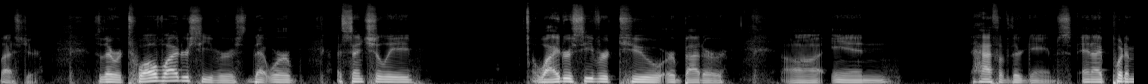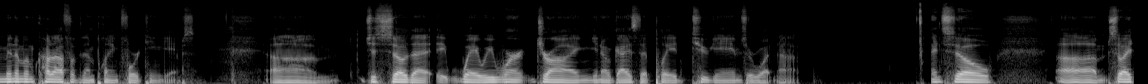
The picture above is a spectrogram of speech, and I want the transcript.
last year so there were 12 wide receivers that were essentially wide receiver two or better uh, in half of their games, and I put a minimum cutoff of them playing 14 games, um, just so that it, way we weren't drawing you know guys that played two games or whatnot. And so, um, so I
